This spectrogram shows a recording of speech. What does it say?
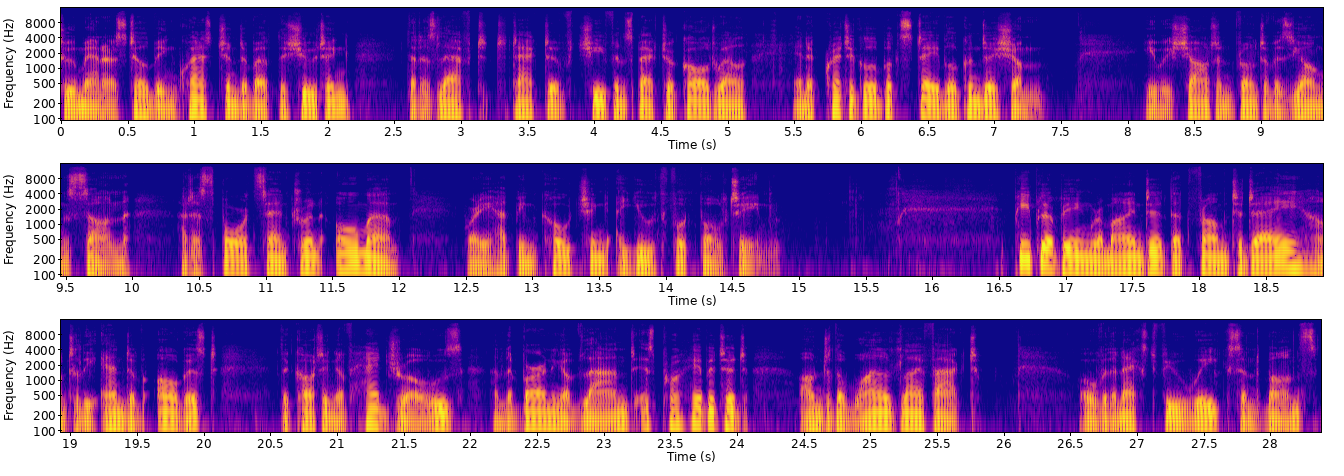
Two men are still being questioned about the shooting that has left Detective Chief Inspector Caldwell in a critical but stable condition. He was shot in front of his young son at a sports centre in Omagh, where he had been coaching a youth football team. People are being reminded that from today until the end of August, the cutting of hedgerows and the burning of land is prohibited under the Wildlife Act. Over the next few weeks and months,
